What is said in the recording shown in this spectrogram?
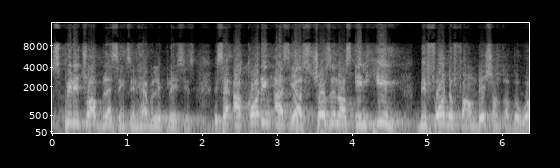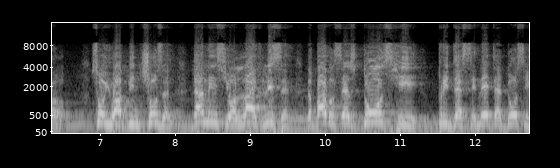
Spiritual blessings in heavenly places. He said according as he has chosen us in him before the foundations of the world. So you have been chosen. That means your life listen the bible says those he predestinated those he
